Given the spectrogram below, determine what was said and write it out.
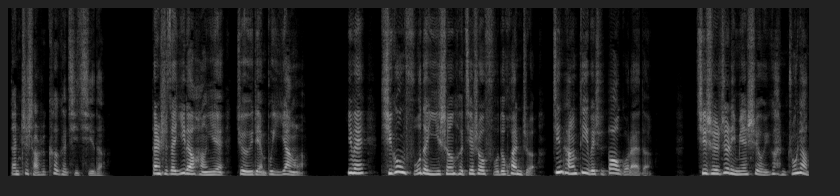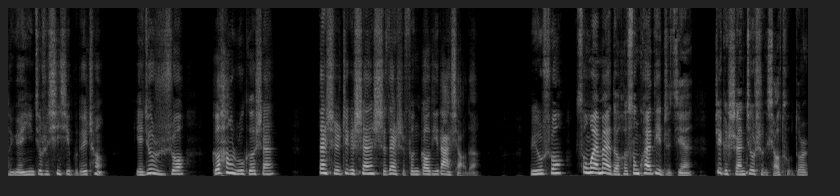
但至少是客客气气的。但是在医疗行业就有一点不一样了，因为提供服务的医生和接受服务的患者经常地位是倒过来的。其实这里面是有一个很重要的原因，就是信息不对称，也就是说隔行如隔山，但是这个山实在是分高低大小的。比如说送外卖的和送快递之间，这个山就是个小土堆儿，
